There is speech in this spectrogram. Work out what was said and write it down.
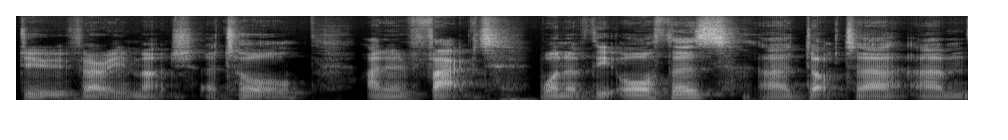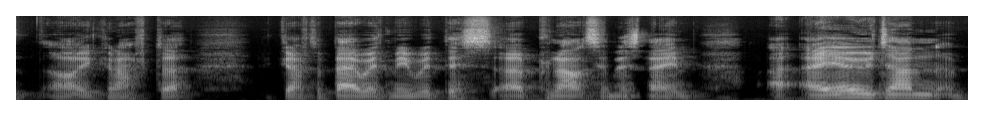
do very much at all. And in fact, one of the authors, uh, Dr. Um, oh, you're going to have to you have to bear with me with this uh, pronouncing this name, uh, Aodhán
